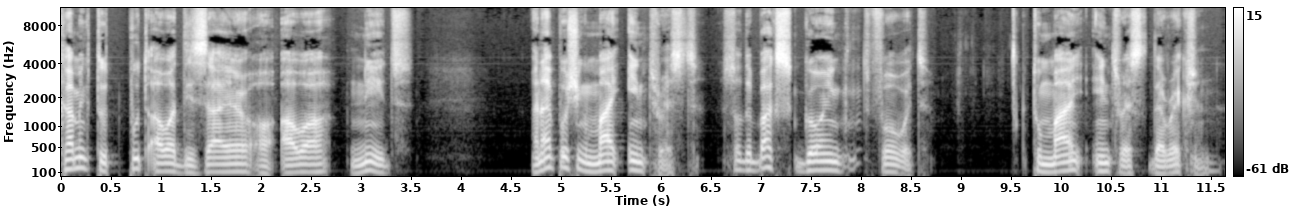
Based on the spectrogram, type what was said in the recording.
coming to put our desire or our needs and i'm pushing my interest so the box going forward to my interest direction.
